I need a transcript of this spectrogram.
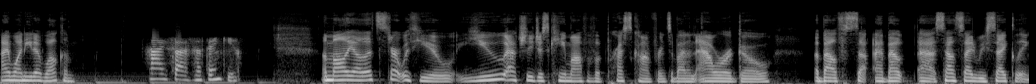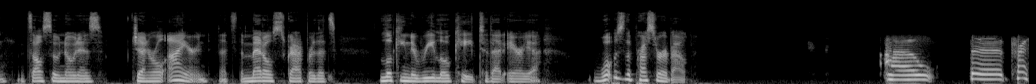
Hi, Juanita. Welcome. Hi, Sasha. Thank you. Amalia, let's start with you. You actually just came off of a press conference about an hour ago about about uh, Southside Recycling. It's also known as General Iron. That's the metal scrapper that's looking to relocate to that area. What was the presser about? Uh, the press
